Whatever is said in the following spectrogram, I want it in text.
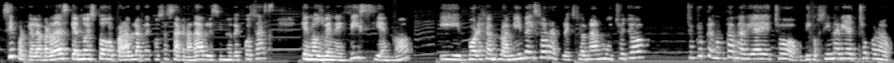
sí, porque la verdad es que no es todo para hablar de cosas agradables, sino de cosas que nos beneficien, ¿no? Y, por ejemplo, a mí me hizo reflexionar mucho. Yo, yo creo que nunca me había hecho, digo, sí me había hecho, pero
